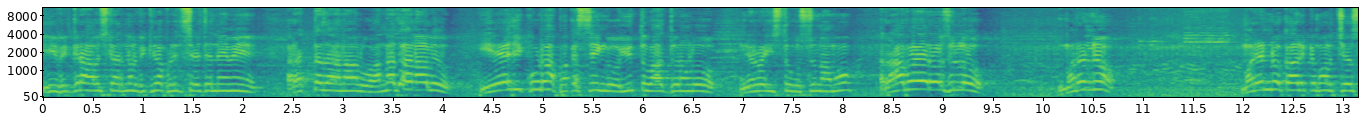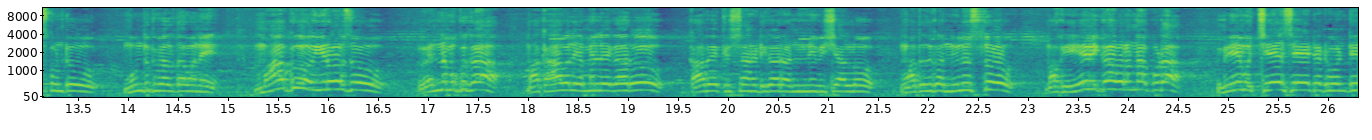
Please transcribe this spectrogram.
ఈ విగ్రహ ఆవిష్కరణలు విగ్రహ ప్రతిష్ఠ అయితేనేమి రక్తదానాలు అన్నదానాలు ఏది కూడా భగత్ సింగ్ యూత్ ఆధ్వర్యంలో నిర్వహిస్తూ వస్తున్నాము. రాబోయే రోజుల్లో మరెన్నో మరెన్నో కార్యక్రమాలు చేసుకుంటూ ముందుకు వెళ్తామని మాకు ఈరోజు వెన్నెముకగా మా కావలి ఎమ్మెల్యే గారు కావే కృష్ణారెడ్డి గారు అన్ని విషయాల్లో మద్దతుగా నిలుస్తూ మాకు ఏమి కావాలన్నా కూడా మేము చేసేటటువంటి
